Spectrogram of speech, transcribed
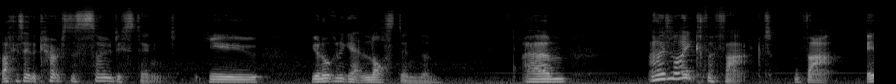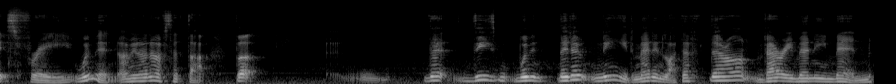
like I say, the characters are so distinct. You you're not going to get lost in them. Um, and I like the fact that it's free women. I mean, I know I've said that, but that these women they don't need men in life. There, there aren't very many men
